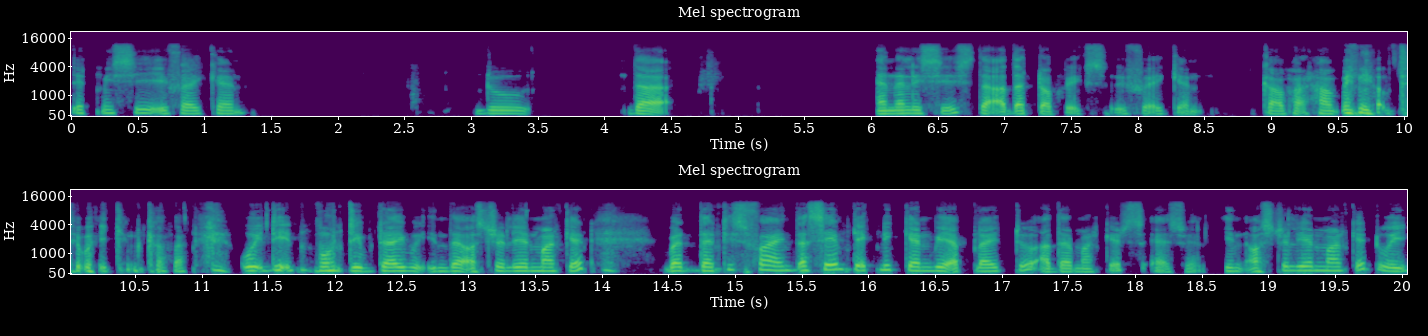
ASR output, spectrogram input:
Let me see if I can do the analysis, the other topics, if I can cover, how many of them I can cover. We did more deep dive in the Australian market but that is fine. The same technique can be applied to other markets as well. In Australian market, we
